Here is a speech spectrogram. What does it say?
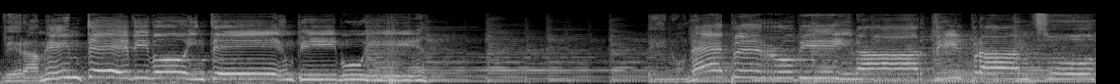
Veramente vivo in tempi bui pranzo.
